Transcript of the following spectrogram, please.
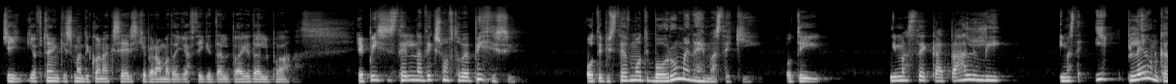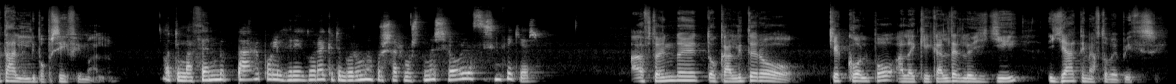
Και γι' αυτό είναι και σημαντικό να ξέρεις και πράγματα για αυτή κτλ. κτλ. Επίσης θέλει να δείξουμε αυτοπεποίθηση. Ότι πιστεύουμε ότι μπορούμε να είμαστε εκεί. Ότι είμαστε κατάλληλοι, είμαστε ή πλέον κατάλληλοι υποψήφοι, μάλλον. Ότι μαθαίνουμε πάρα πολύ γρήγορα και ότι μπορούμε να προσαρμοστούμε σε όλες τις συνθήκες. Αυτό είναι το καλύτερο και κόλπο, αλλά και η καλύτερη λογική για την αυτοπεποίθηση.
